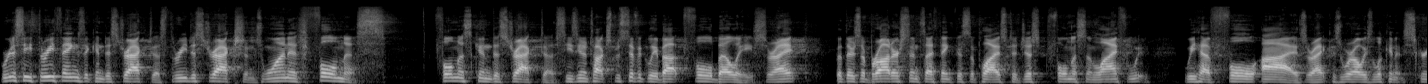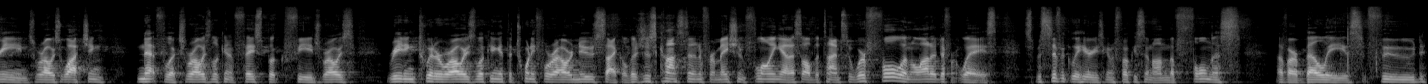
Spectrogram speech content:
we're going to see three things that can distract us, three distractions. One is fullness. Fullness can distract us. He's going to talk specifically about full bellies, right? But there's a broader sense I think this applies to just fullness in life. We, we have full eyes, right? Because we're always looking at screens. We're always watching Netflix. We're always looking at Facebook feeds. We're always reading Twitter, we're always looking at the 24 hour news cycle. There's just constant information flowing at us all the time. So we're full in a lot of different ways. Specifically, here, he's going to focus in on the fullness of our bellies, food.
